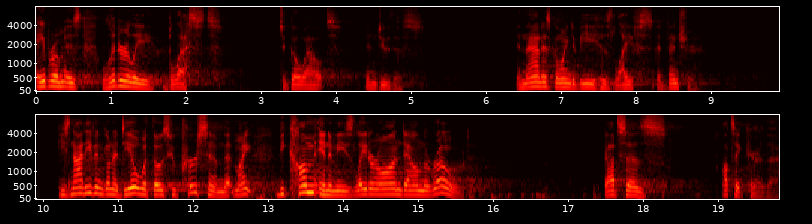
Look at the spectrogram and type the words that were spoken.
Abram is literally blessed to go out and do this. And that is going to be his life's adventure. He's not even going to deal with those who curse him that might become enemies later on down the road. God says, I'll take care of that.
